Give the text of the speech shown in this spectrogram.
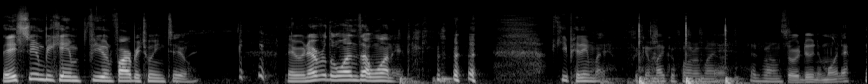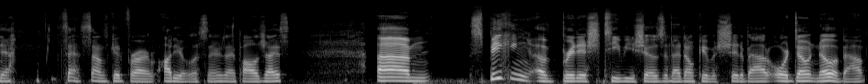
they soon became few and far between too. they were never the ones I wanted. I keep hitting my freaking microphone with my headphones. So we're doing it more now. Yeah, that sounds good for our audio listeners. I apologize. Um, speaking of British TV shows that I don't give a shit about or don't know about,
